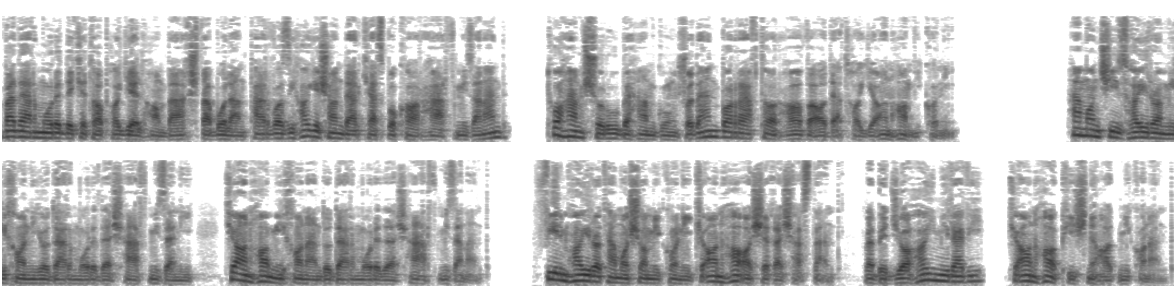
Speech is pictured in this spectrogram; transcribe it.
و در مورد کتاب های الهام بخش و بلند پروازی هایشان در کسب و کار حرف می‌زنند تو هم شروع به همگون شدن با رفتارها و عادتهای آنها می کنی. همان چیزهایی را می‌خوانی و در موردش حرف می‌زنی که آنها می‌خوانند و در موردش حرف می‌زنند. فیلمهایی را تماشا می‌کنی که آنها عاشقش هستند و به جاهایی می‌روی که آنها پیشنهاد می‌کنند.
